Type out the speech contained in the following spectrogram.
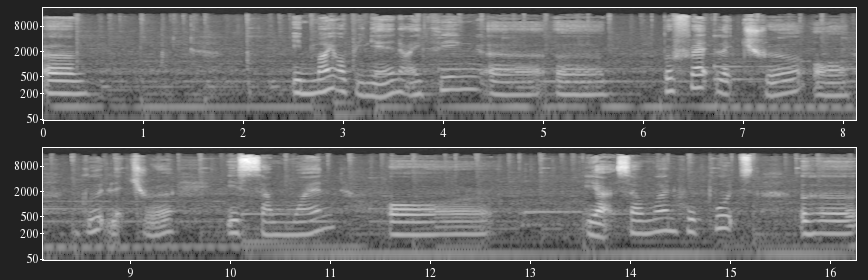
um, in my opinion, I think uh, a perfect lecturer or good lecturer is someone or yeah someone who puts uh,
